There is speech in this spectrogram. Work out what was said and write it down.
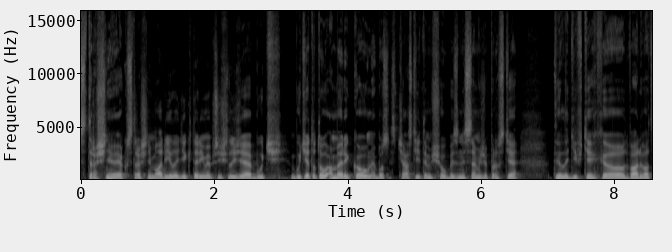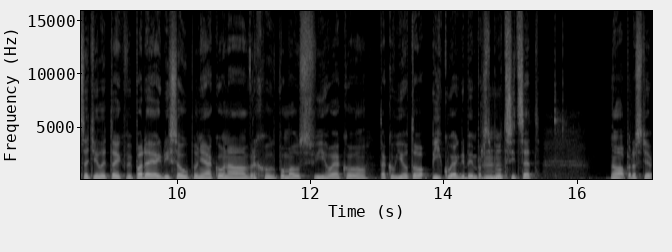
strašně, jako strašně mladí lidi, kteří mi přišli, že buď, buď je to tou Amerikou, nebo s částí tím show businessem, že prostě ty lidi v těch 22 eh, letech vypadají, jak když jsou úplně jako na vrchu pomalu svého jako takového to píku, jak kdyby jim prostě mm-hmm. bylo 30. No a prostě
